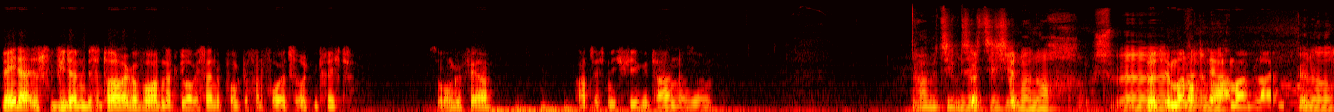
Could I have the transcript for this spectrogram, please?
Vader ist wieder ein bisschen teurer geworden, hat, glaube ich, seine Punkte von vorher zurückgekriegt. So ungefähr hat sich nicht viel getan. Also Ja, mit 67 immer noch. Äh, wird immer noch wird der Hammer bleiben. Genau.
